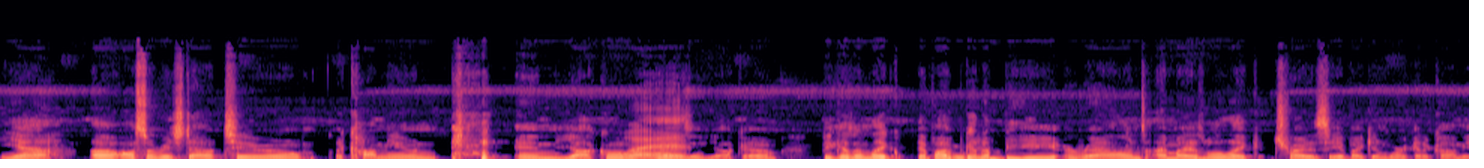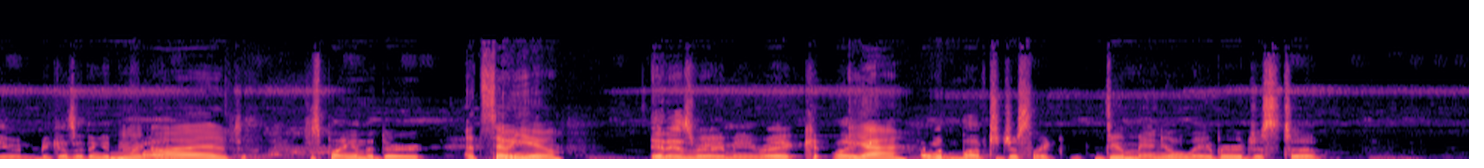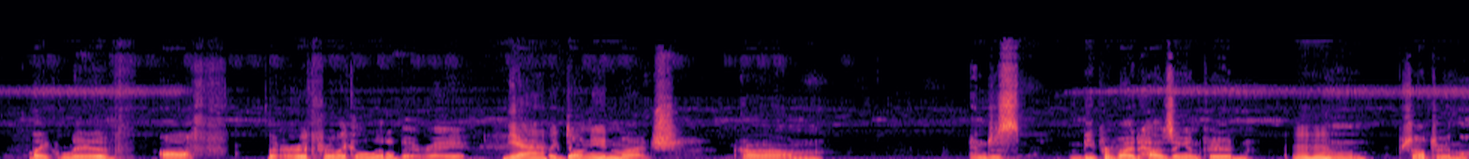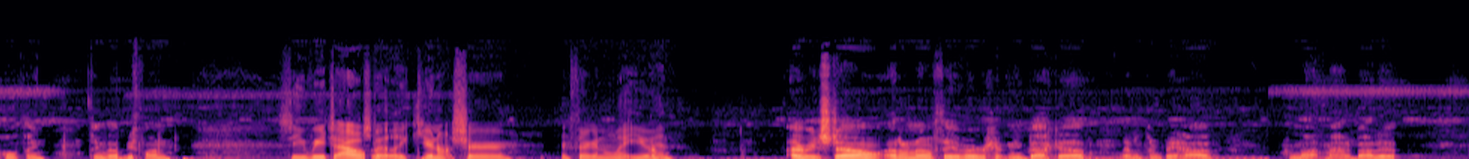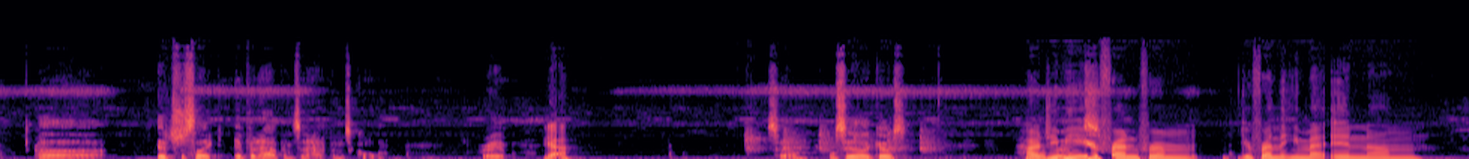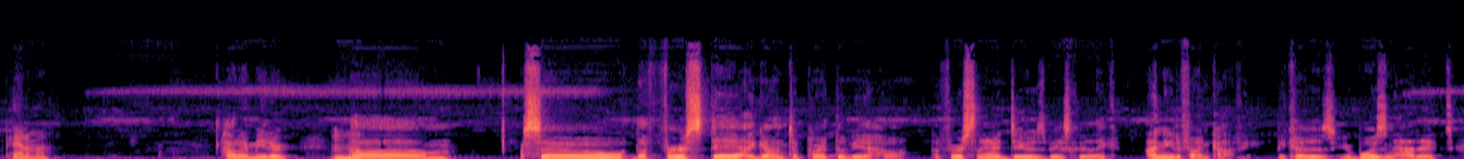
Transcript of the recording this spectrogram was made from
yeah oh also reached out to a commune in Yako or What? is it Yako? Because I'm like, if I'm gonna be around, I might as well like try to see if I can work at a commune because I think Oh it'd be my fun. god. Just playing in the dirt. That's so Getting- you. It is very me, right? Like, yeah. I would love to just like do manual labor just to like live off the earth for like a little bit, right? Yeah. Like, don't need much, um, and just be provide housing and food. hmm and shelter and the whole thing. I think that'd be fun. So you reach out, So- but like you're not sure if they're gonna let you Yep. in. I reached out. I don't know if they've ever hit me back up. I don't think they have. I'm not mad about it. Uh, it's just like if it happens, it happens. Cool, right? Yeah. So we'll see how that goes. How'd More you meet your friend from your friend that you met in um, Panama? How'd I meet her? Mhm. Um, so the first day I got into Puerto Viejo, the first thing I do is basically like I need to find coffee because your boy's an addict,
